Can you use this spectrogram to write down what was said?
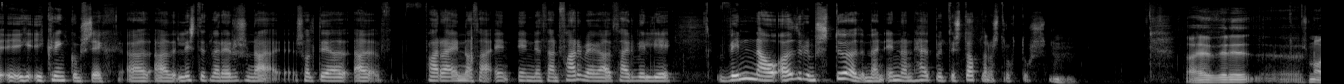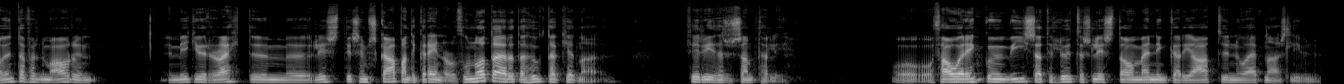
í, í kringum sig að, að listirnar eru svona svolítið að, að fara inn, það, inn, inn í þann farvega að þær vilji vinna á öðrum stöðum en innan hefbundi stopnarnastruktúrs mm. Það hefur verið eh, svona á undanförnum árum mikið verið rætt um listir sem skapandi greinar og þú notaði þetta hugtak hérna fyrir í þessu samtali og, og þá er engum vísa til hlutverslista og menningar í atvinnu og efnaðarslífinu.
